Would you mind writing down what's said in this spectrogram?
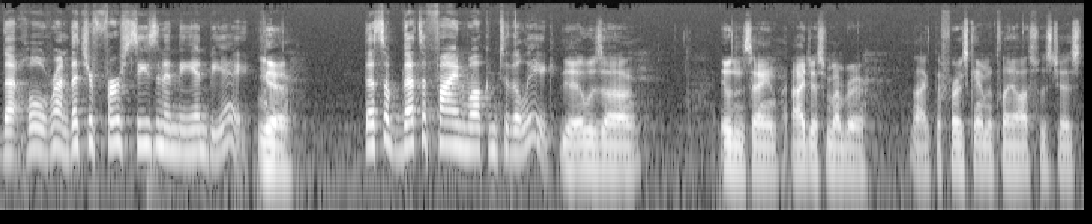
that whole run. That's your first season in the NBA. Yeah, That's a that's a fine welcome to the league. yeah. It was uh, it was insane. I just remember, like the first game of the playoffs was just,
